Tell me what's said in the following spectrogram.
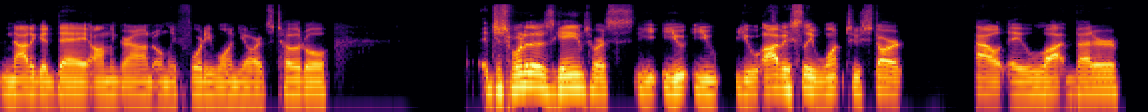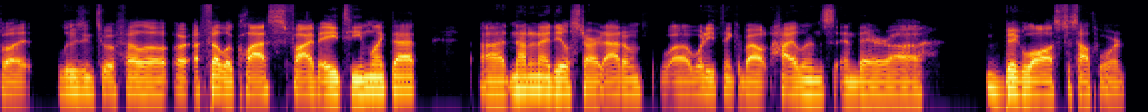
not a good day on the ground, only 41 yards total it's just one of those games where it's you you you obviously want to start out a lot better, but losing to a fellow a fellow class five A team like that, uh, not an ideal start. Adam, uh, what do you think about Highlands and their uh, big loss to South Warren?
